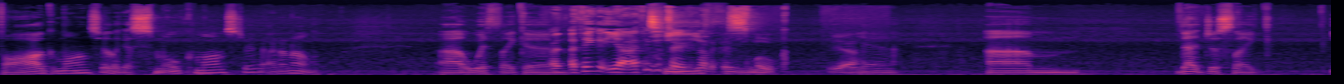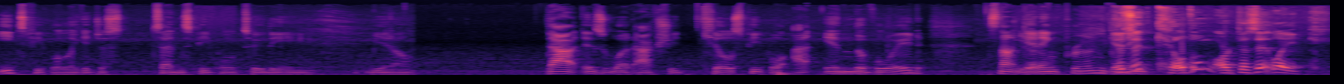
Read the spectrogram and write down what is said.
fog monster, like a smoke monster. I don't know. Uh, with like a I, I think yeah, I think it's not like a smoke. Yeah. yeah, um, that just like eats people. Like it just sends people to the, you know, that is what actually kills people at, in the void. It's not Yeah. getting pruned. Does it kill them or does it like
